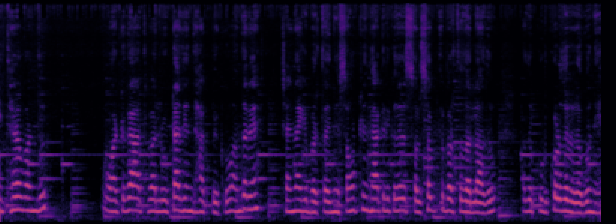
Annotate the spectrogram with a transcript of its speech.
ಈ ಥರ ಒಂದು ಒಟ್ಗ ಅಥವಾ ಲೋಟದಿಂದ ಹಾಕಬೇಕು. ಅಂದರೆ ಚೆನ್ನಾಗಿ ಬರ್ತದೆ. ನೀವು ಸೌಂಟ್ರಿಂದ ಹಾಕಲಿಕ್ಕಾದ್ರೆ ಸ್ವಲ್ಪ ಸ್ವಲ್ಪ ಬರ್ತದಲ್ಲ ಅದು. ಅದು ಕುಡ್ಕೊಳ್ಳೋದಿಲ್ಲ ಲಘುನೇ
